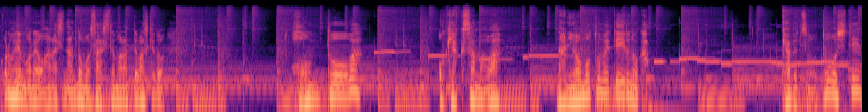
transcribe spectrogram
この辺もねお話何度もさせてもらってますけど本当はお客様は何を求めているのか。キャベツを通して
